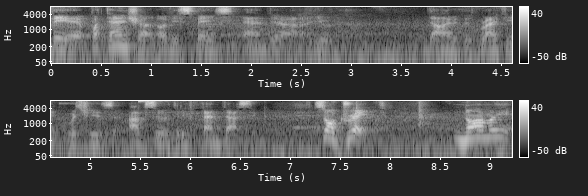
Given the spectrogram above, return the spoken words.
the potential of this space and uh, you dived right in, which is absolutely fantastic. So, great normally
